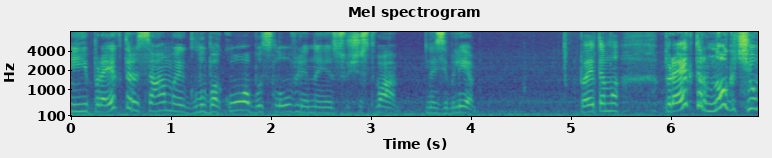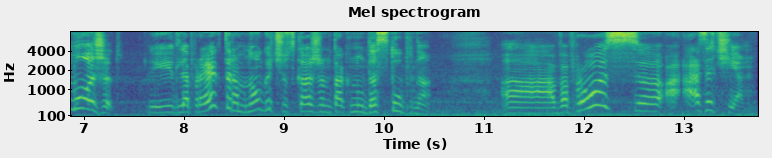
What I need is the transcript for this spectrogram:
И проекторы самые глубоко обусловленные существа на Земле. Поэтому проектор много чего может. И для проектора много чего, скажем так, ну, доступно. А, вопрос, а, а зачем?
